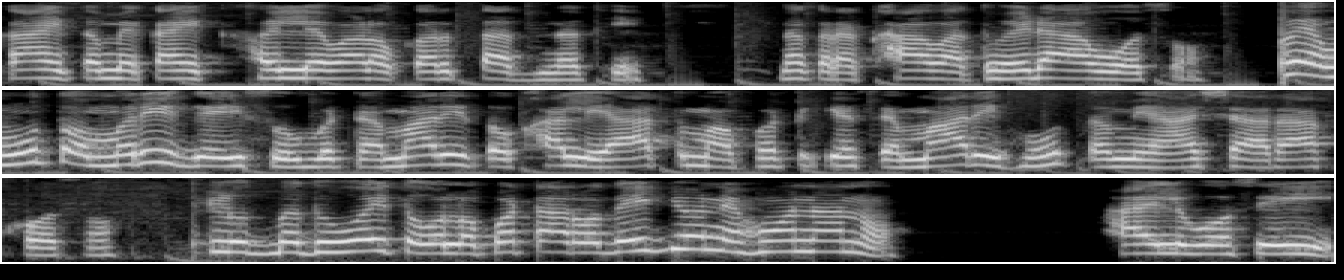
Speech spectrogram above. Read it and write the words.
કાંઈ તમે કાંઈ ખલ્લે વાળો કરતા જ નથી. નકરા ખાવા ધોઈડા આવો છો. હવે હું તો મરી ગઈ છું બેટા. મારી તો ખાલી આત્મા ભટકે છે. મારી હું તમે આશા રાખો છો? એટલું જ બધું હોય તો ઓલો પટારો દઈ ગયો ને હોનાનો. હાલવો છે ઈ.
